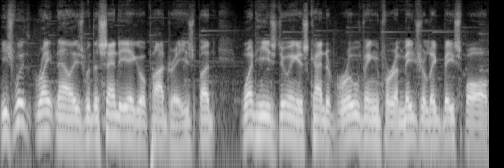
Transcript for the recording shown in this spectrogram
he's with, right now, he's with the San Diego Padres, but what he's doing is kind of roving for a Major League Baseball.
